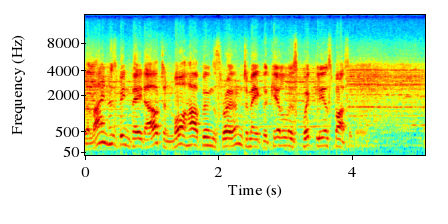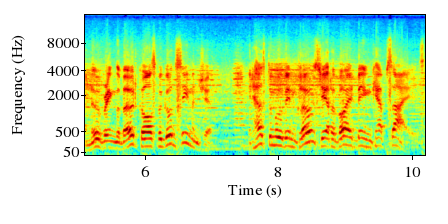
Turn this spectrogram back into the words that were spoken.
The line has been paid out and more harpoons thrown to make the kill as quickly as possible. Maneuvering the boat calls for good seamanship. It has to move in close yet avoid being capsized.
